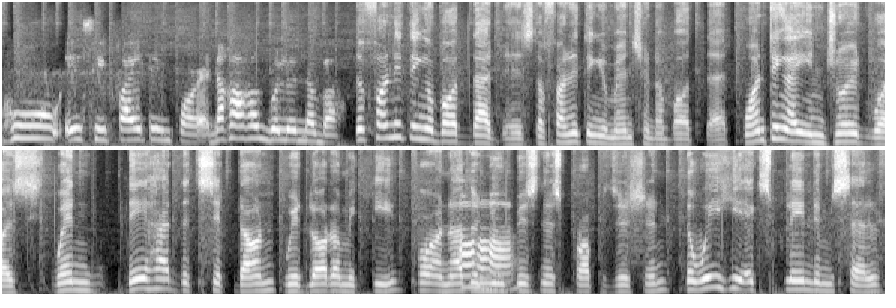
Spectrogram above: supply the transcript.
who is he fighting for nakakagulo na ba The funny thing about that is the funny thing you mentioned about that. One thing I enjoyed was when they had that sit down with Laura McKee for another new Uh-huh. business proposition. The way he explained himself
